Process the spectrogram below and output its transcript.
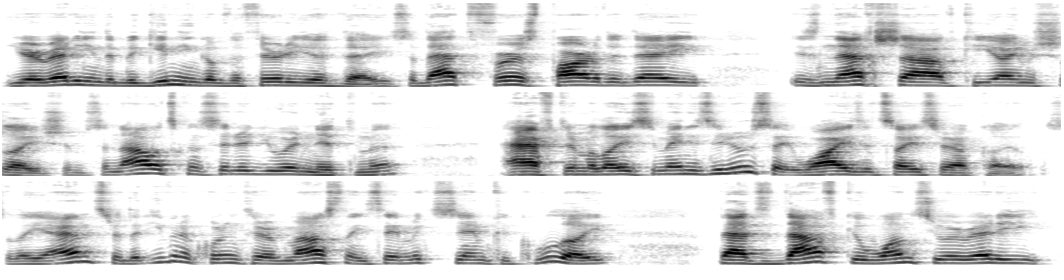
you're already in the beginning of the 30th day, so that first part of the day is Nechshav Kiyom Shleishim. So now it's considered you are Nitma after Malay Simeni Zirusay. Why is it Saiser HaKoil? So they answer that even according to Rav Masna, you say Mitzvah Kekuloi, that's Dafke once you already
